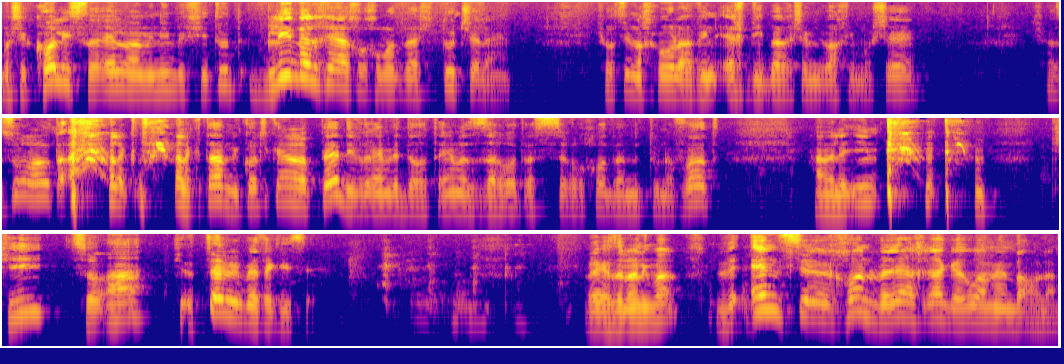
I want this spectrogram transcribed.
כמו שכל ישראל מאמינים בפשיטות, בלי דרכי החוכמות והשטות שלהם. שרוצים לחקור להבין איך דיבר השם יברך עם משה, שאסור לעלות על הכתב- מכל שכן על הפה דבריהם ודעותיהם הזרות והסרוחות והמטונפות, המלאים כי צואה יותר מבית הכיסא. רגע, זה לא נגמר? ואין סירחון וריח רע גרוע מהם בעולם.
